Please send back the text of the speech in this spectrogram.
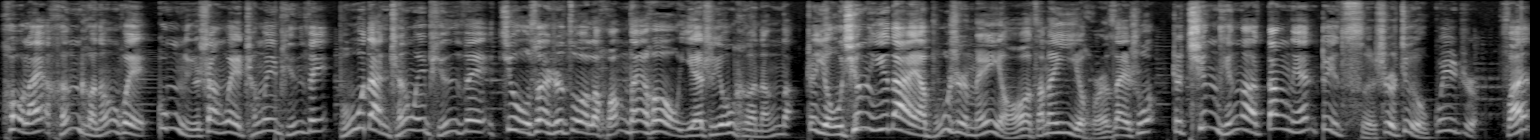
后来很可能会宫女上位成为嫔妃，不但成为嫔妃，就算是做了皇太后也是有可能的。这有清一代啊，不是没有，咱们一会儿再说。这清廷啊，当年对此事就有规制。凡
